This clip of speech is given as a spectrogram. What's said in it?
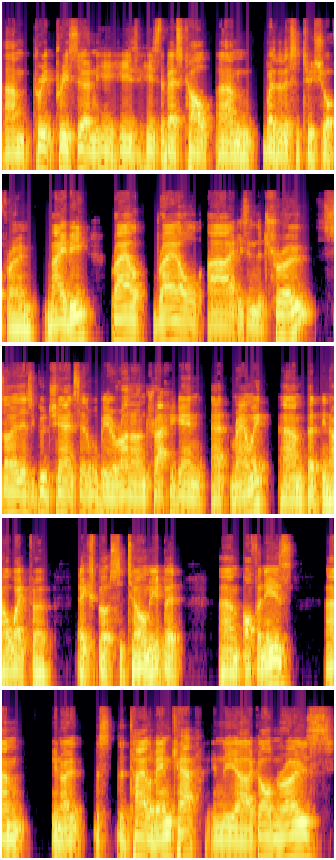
Um, pretty pretty certain he, he's he's the best colt. Um, whether this is too short for him, maybe. Rail Rail uh, is in the true, so there's a good chance that it will be a run on track again at Randwick. Um, but you know, I'll wait for experts to tell me. But um, often is, um, you know, the, the tail of NCAP in the uh, Golden Rose.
